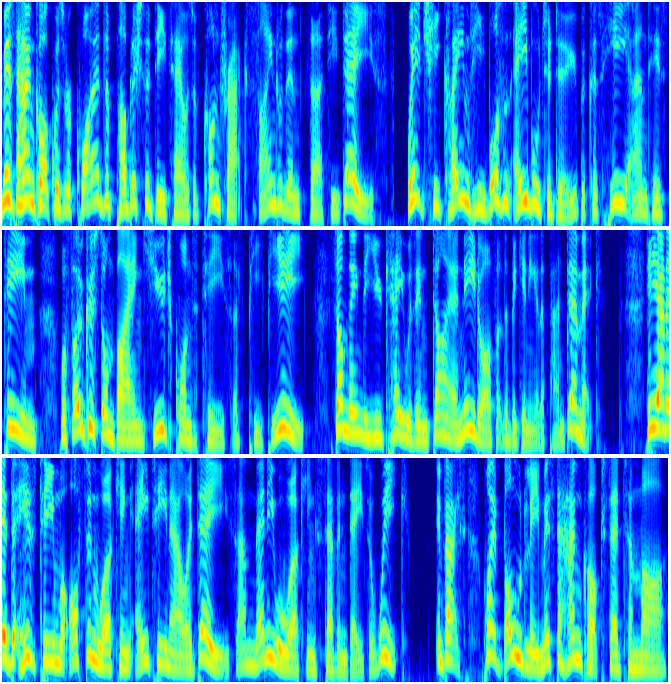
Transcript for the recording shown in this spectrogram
Mr. Hancock was required to publish the details of contracts signed within 30 days, which he claimed he wasn't able to do because he and his team were focused on buying huge quantities of PPE, something the UK was in dire need of at the beginning of the pandemic. He added that his team were often working 18 hour days and many were working 7 days a week. In fact, quite boldly, Mr. Hancock said to Marr,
